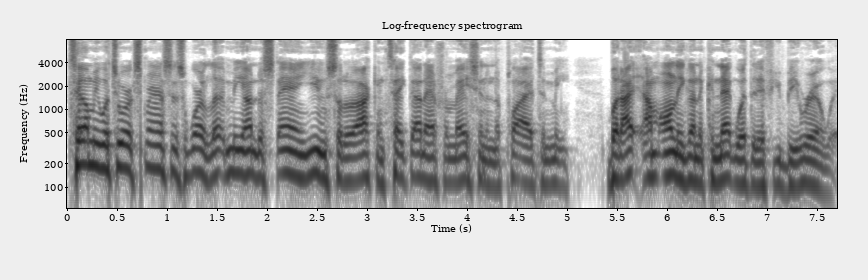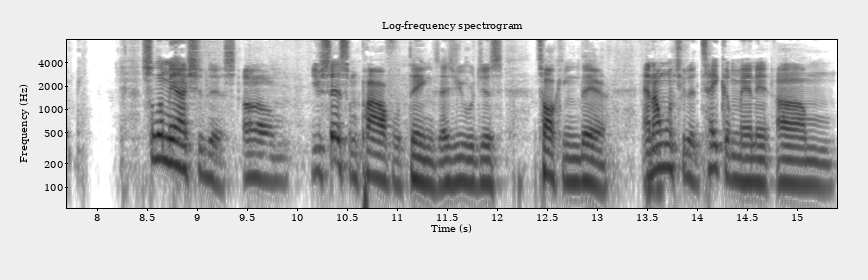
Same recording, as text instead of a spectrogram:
Tell me what your experiences were. Let me understand you so that I can take that information and apply it to me. But I, I'm only going to connect with it if you be real with me. So let me ask you this. Um, you said some powerful things as you were just talking there. And I want you to take a minute um,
